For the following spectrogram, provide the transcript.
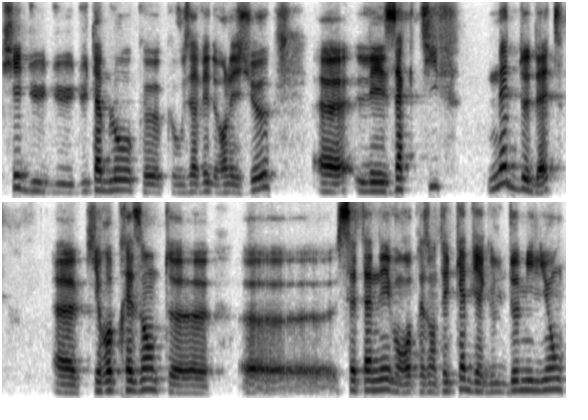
pied du, tableau que, vous avez devant les yeux, euh, les actifs nets de dette, qui représentent, cette année, vont représenter 4,2 millions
